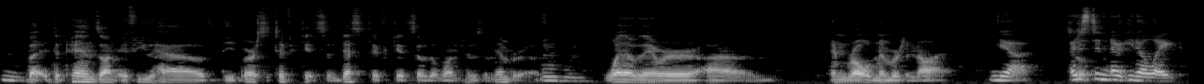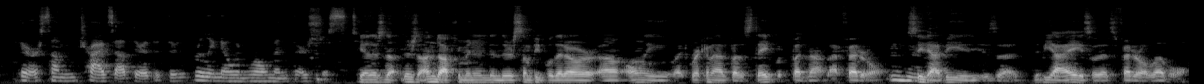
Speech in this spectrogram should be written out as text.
Hmm. But it depends on if you have the birth certificates and death certificates of the one who's a member of, hmm whether they were um, enrolled members or not. Yeah. I just didn't know, you know, like there are some tribes out there that there's really no enrollment. There's just Yeah, there's not, there's undocumented, and there's some people that are uh, only like recognized by the state, but, but not by federal. Mhm. CDIB is uh, the BIA, so that's federal level.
